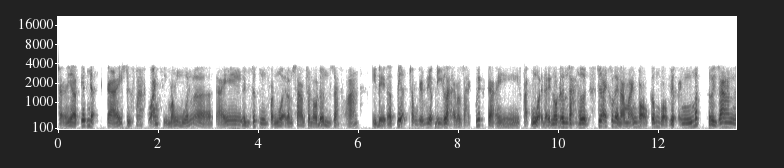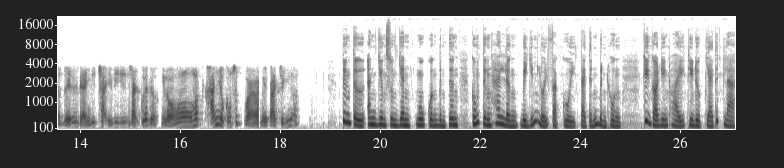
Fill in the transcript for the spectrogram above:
chẳng hạn như là tiếp nhận cái xử phạt của anh thì mong muốn là cái hình thức phạt nguội làm sao cho nó đơn giản hóa thì để nó tiện trong cái việc đi lại và giải quyết cái phạt nguội đấy nó đơn giản hơn chứ anh không thể nào mà anh bỏ công bỏ việc anh mất thời gian để để anh đi chạy đi giải quyết được thì nó mất khá nhiều công sức và về tài chính nữa Tương tự, anh Dương Xuân Danh, ngụ quận Bình Tân, cũng từng hai lần bị dính lỗi phạt nguội tại tỉnh Bình Thuận. Khi gọi điện thoại thì được giải thích là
